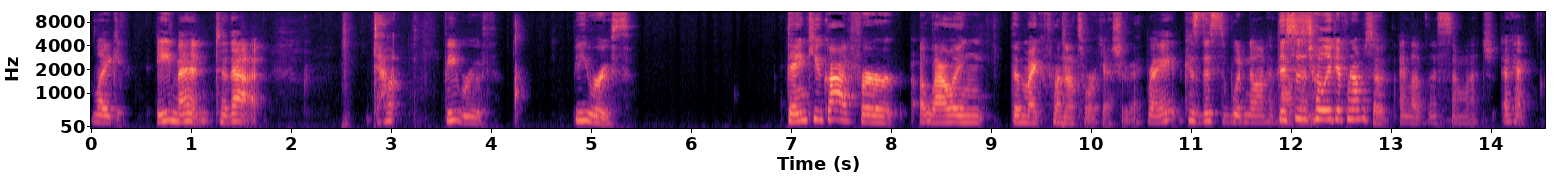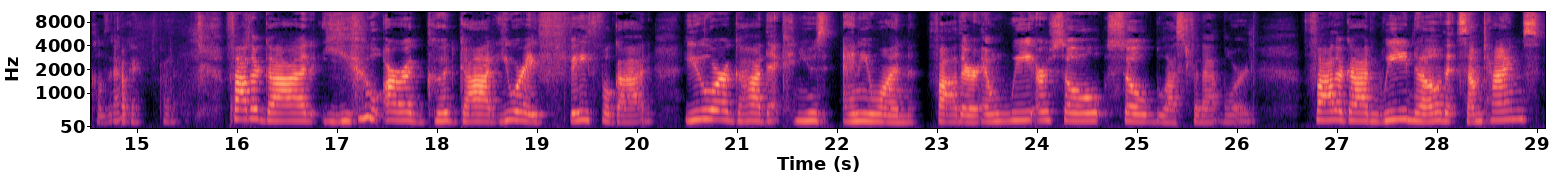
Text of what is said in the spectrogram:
Like amen to that. Don't be Ruth. Be Ruth. Thank you, God, for allowing the microphone not to work yesterday. Right? Because this would not have. This happened. is a totally different episode. I love this so much. Okay, close it out. Okay, Father. Father God, you are a good God. You are a faithful God. You are a God that can use anyone, Father, and we are so so blessed for that, Lord. Father God, we know that sometimes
